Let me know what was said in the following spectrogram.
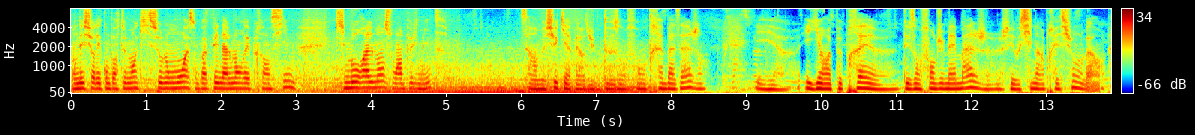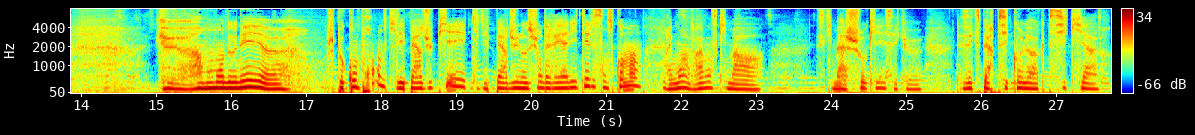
On est sur des comportements qui, selon moi, sont pas pénalement répréhensibles, qui moralement sont un peu limites. C'est un monsieur qui a perdu deux enfants très bas âge. Et euh, ayant à peu près euh, des enfants du même âge, j'ai aussi l'impression ben, qu'à un moment donné, euh, je peux comprendre qu'il ait perdu pied, qu'il ait perdu notion des réalités, le sens commun. Et moi, vraiment, ce qui m'a, ce qui m'a choqué, c'est que les experts psychologues, psychiatres,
